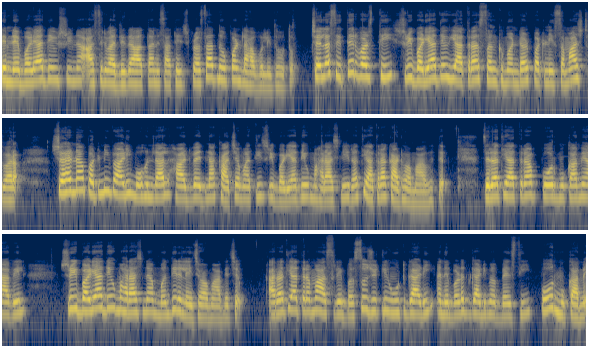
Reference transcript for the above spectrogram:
તેમને બળિયાદેવશ્રીના આશીર્વાદ લીધા હતા અને સાથે જ પ્રસાદનો પણ લાભો લીધો હતો. છેલ્લા સિત્તેર વર્ષથી શ્રી બળિયાદેવ યાત્રા સંઘ મંડળ પટણી સમાજ દ્વારા શહેરના પટણીવાડી મોહનલાલ હાર્ડવેરના ખાંચામાંથી શ્રી બળિયાદેવ મહારાજની રથયાત્રા કાઢવામાં આવી હતી. જે રથયાત્રા પોર મુકામે આવેલ શ્રી બળિયાદેવ મહારાજના મંદિરે લઈ જવામાં આવે છે. આ રથયાત્રામાં આશરે બસો જેટલી ઊંટગાડી અને બળદગાડીમાં બેસી પોર મુકામે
